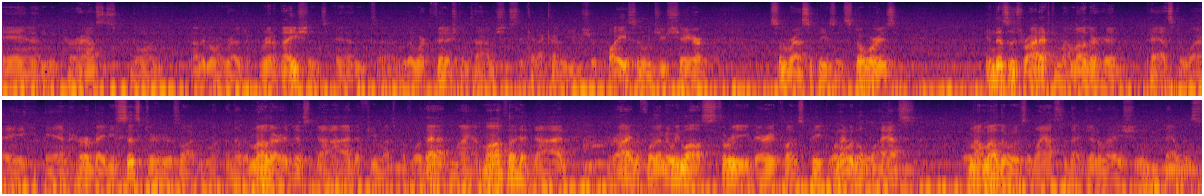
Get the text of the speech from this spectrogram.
and her house is going undergoing re- renovations, and uh, they weren't finished in time. She said, "Can I come use your place? And would you share some recipes and stories?" And this was right after my mother had passed away, and her baby sister, who was like another mother, had just died a few months before that. My aunt Martha had died right before that. I mean, we lost three very close people, and they were the last. My mother was the last of that generation. That was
